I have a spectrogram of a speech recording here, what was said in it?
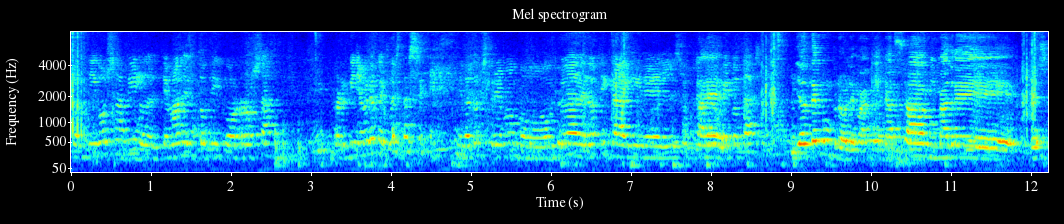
Contigo, Xavi, lo del tema del tópico rosa, porque yo creo que tú estás en el otro extremo como autora de erótica y del subgénero que totas. Yo tengo un problema. En mi casa, mi madre es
